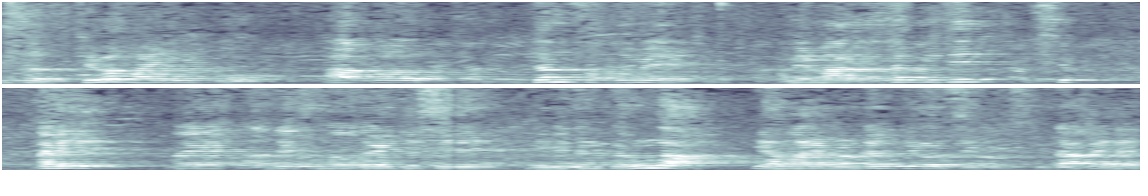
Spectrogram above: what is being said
इस सेवक भाइयों को आप चंद शब्दों में हमें मार्गदर्शन कीजिए। इसके पहले मैं अध्यक्ष महोदय जी से निवेदन करूँगा कि हमारे मंडल की ओर से कुछ किताबें हैं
